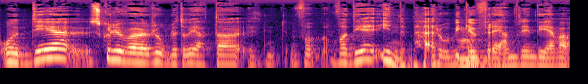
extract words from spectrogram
Och det skulle vara roligt att veta vad, vad det innebär och vilken mm. förändring det var.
